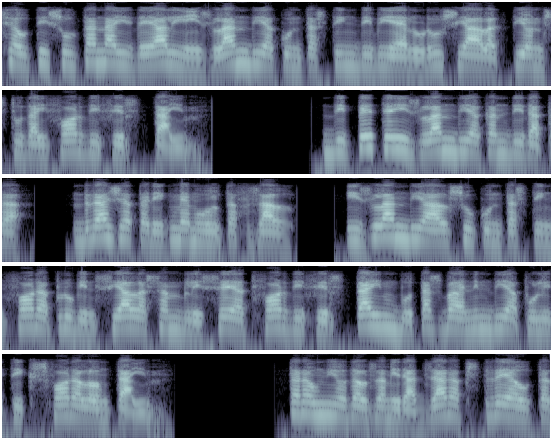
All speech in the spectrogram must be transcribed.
Chauti Sultana Ideal i Islàndia contesting di Bielorussia elections today for the first time. Di PT Islàndia candidata, Raja Tarik Memult Afzal, Islàndia also contesting for a provincial assembly seat for the first time votas va in India politics for a long time. Tara Unió dels Emirats Àrabs treuta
